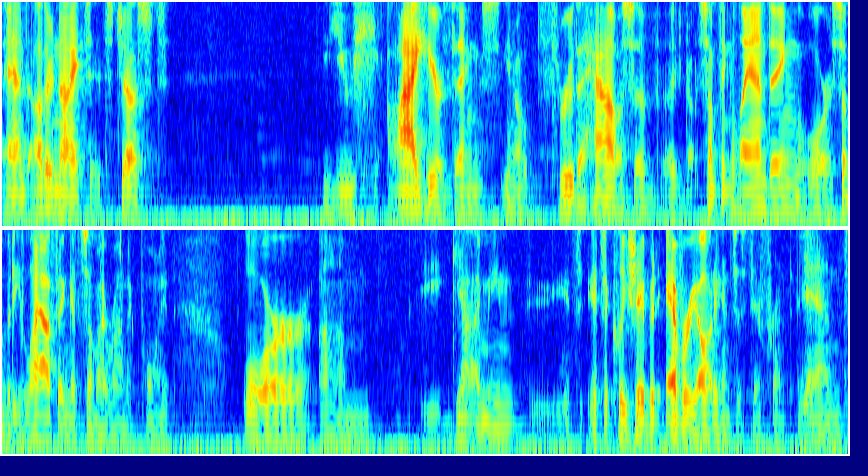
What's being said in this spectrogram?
and other nights it's just you. I hear things, you know, through the house of uh, something landing or somebody laughing at some ironic point, or um, yeah, I mean, it's it's a cliche, but every audience is different, and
